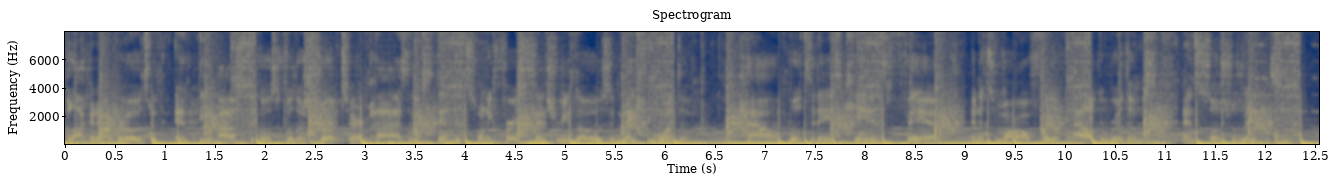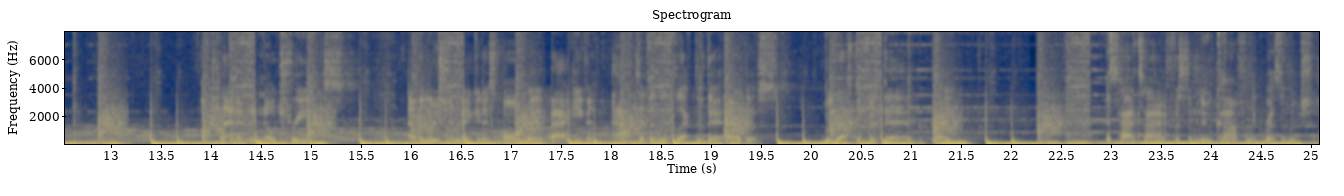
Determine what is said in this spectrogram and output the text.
Blocking our roads with empty obstacles full of short term highs and extended 21st century lows. It makes you wonder how will today's kids fare in a tomorrow full of algorithms and social latency? A planet with no trees Evolution making its own way back even after the neglect of their elders. We left them for dead, right? It's high time for some new conflict resolution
